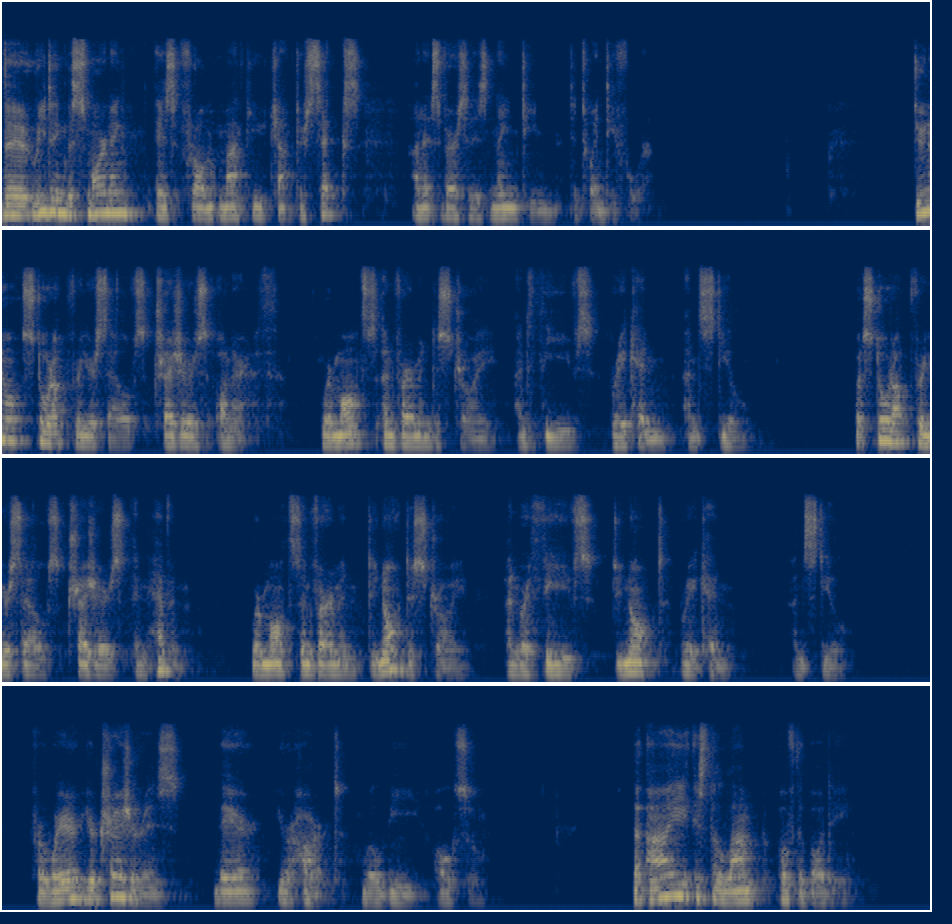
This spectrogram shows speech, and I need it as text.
The reading this morning is from Matthew chapter 6, and it's verses 19 to 24. Do not store up for yourselves treasures on earth, where moths and vermin destroy, and thieves break in and steal. But store up for yourselves treasures in heaven, where moths and vermin do not destroy, and where thieves do not break in and steal. For where your treasure is, there your heart will be also. The eye is the lamp of the body.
